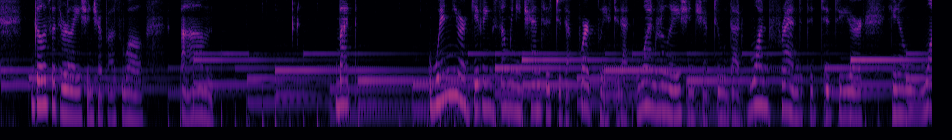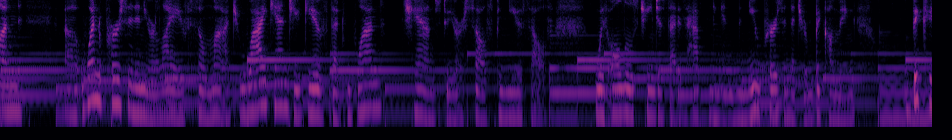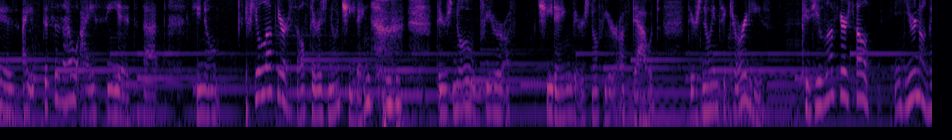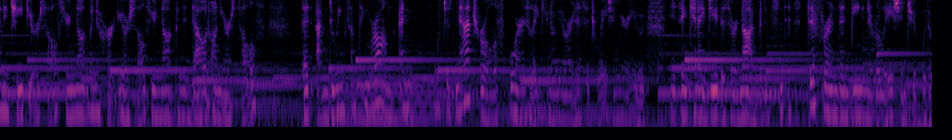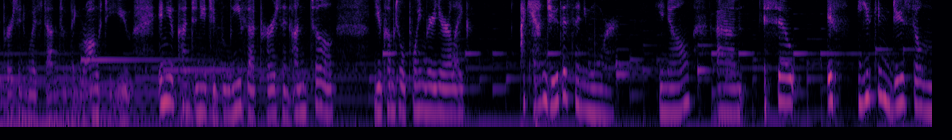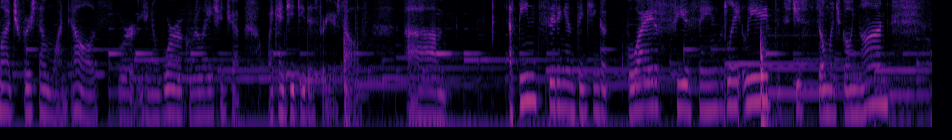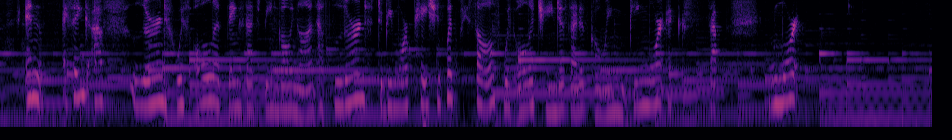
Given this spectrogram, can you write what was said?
Goes with relationship as well. Um, but when you're giving so many chances to that workplace to that one relationship to that one friend to, to, to your you know one uh, one person in your life so much why can't you give that one chance to yourself, a new self, with all those changes that is happening and the new person that you're becoming. Because I this is how I see it that, you know, if you love yourself, there is no cheating. there's no fear of cheating, there's no fear of doubt, there's no insecurities. Because you love yourself, you're not going to cheat yourself, you're not going to hurt yourself, you're not going to doubt on yourself that I'm doing something wrong. Which is natural of course like you know you're in a situation where you you think can i do this or not? But it's it's different than being in a relationship with a person who has done something wrong to you and you continue to believe that person until you come to a point where you're like i can't do this anymore you know? Um, so if you can do so much for someone else or you know work relationship why can't you do this for yourself? Um, I've been sitting and thinking of quite a few things lately. It's just so much going on. And I think I've learned with all the things that's been going on, I've learned to be more patient with myself with all the changes that is going, being more accept more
